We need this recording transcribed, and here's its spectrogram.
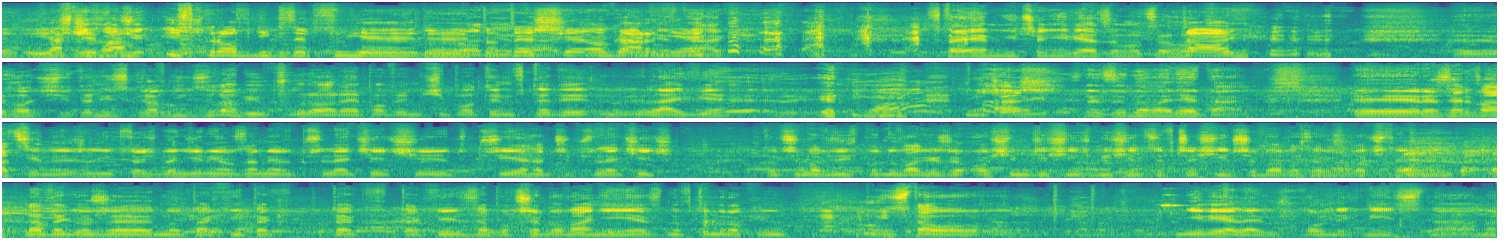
jak Jeśli się wam chodzi- iskrownik zepsuje, yy, to Dokładnie też tak, się dokładnie ogarnie. Tak. Wtajemniczy nie wiedzą o co Tak. chodzi. Choć ten iskrownik zrobił furorę, powiem Ci po tym wtedy live'ie. No, tak, zdecydowanie tak. Rezerwacje, no jeżeli ktoś będzie miał zamiar przylecieć, przyjechać czy przylecieć, to trzeba wziąć pod uwagę, że 8-10 miesięcy wcześniej trzeba rezerwować termin, dlatego że no taki, tak, tak, takie zapotrzebowanie jest. No w tym roku zostało niewiele już wolnych miejsc na, na,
